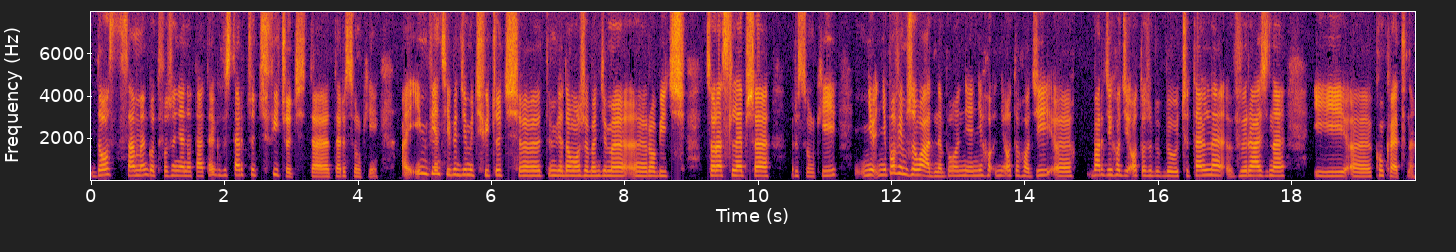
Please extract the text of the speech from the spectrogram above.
do samego tworzenia notatek wystarczy ćwiczyć te, te rysunki. A im więcej będziemy ćwiczyć, e, tym wiadomo, że będziemy robić coraz lepsze rysunki. Nie, nie powiem, że ładne, bo nie, nie, nie o to chodzi. E, bardziej chodzi o to, żeby były czytelne, wyraźne i e, konkretne.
